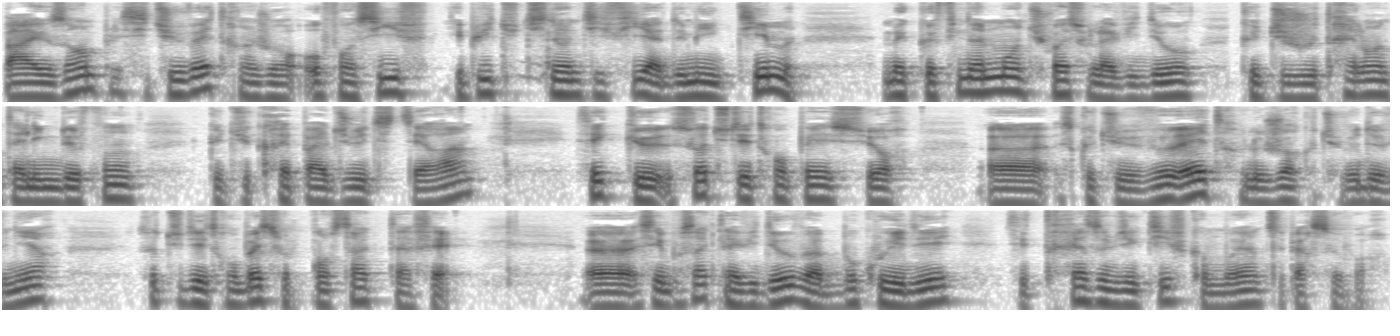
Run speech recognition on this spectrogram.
Par exemple, si tu veux être un joueur offensif et puis tu t'identifies à Dominic Team, mais que finalement tu vois sur la vidéo que tu joues très loin de ta ligne de fond, que tu crées pas de jeu, etc., c'est que soit tu t'es trompé sur euh, ce que tu veux être, le joueur que tu veux devenir, soit tu t'es trompé sur le constat que tu as fait. Euh, c'est pour ça que la vidéo va beaucoup aider, c'est très objectif comme moyen de se percevoir.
